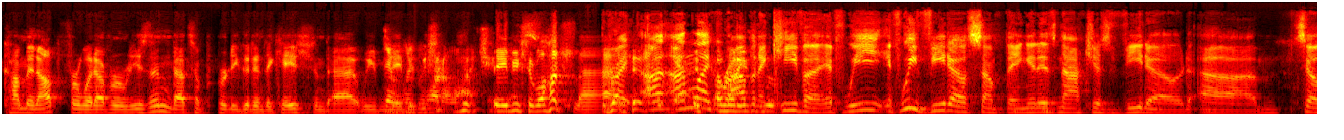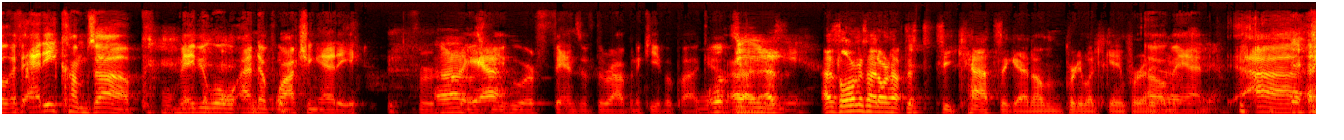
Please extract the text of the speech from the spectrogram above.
coming up for whatever reason that's a pretty good indication that we maybe we'd we wanna should, watch it, maybe yes. should watch that Right. Un- unlike Somebody's- Robin Akiva, if we if we veto something, it is not just vetoed. Um, so if Eddie comes up, maybe we'll end up watching Eddie. For Oh, those yeah. of you who are fans of the Robin Akiva podcast. Whoopee. right, As long as I don't have to see cats again, I'm pretty much game for it Oh man, uh,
